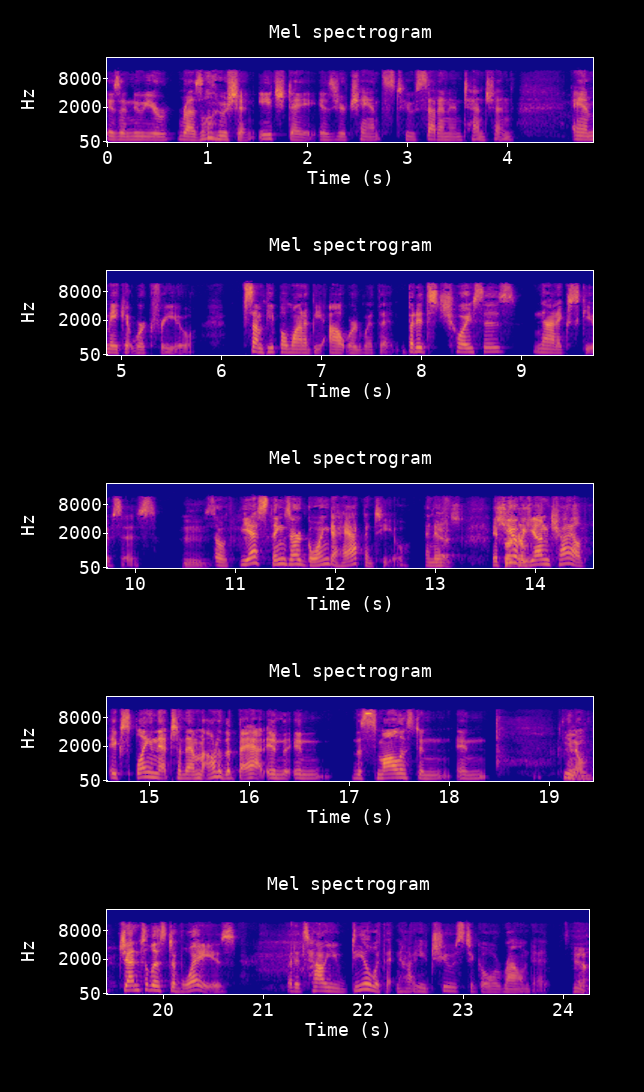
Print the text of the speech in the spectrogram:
is a new year resolution. Each day is your chance to set an intention and make it work for you. Some people want to be outward with it, but it's choices, not excuses. Mm. So yes, things are going to happen to you. And yes. if, if you have a young child, explain that to them out of the bat in in the smallest and and you yeah. know gentlest of ways but it's how you deal with it and how you choose to go around it yeah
